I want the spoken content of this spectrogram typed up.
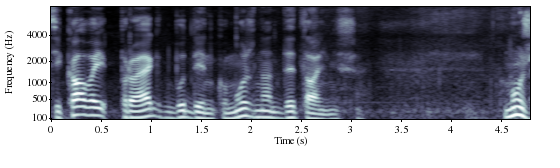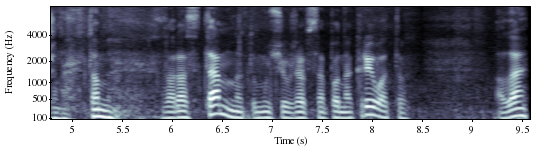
Цікавий проект будинку, можна детальніше. Можна. Там зараз темно, тому що вже все понакривато. Але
